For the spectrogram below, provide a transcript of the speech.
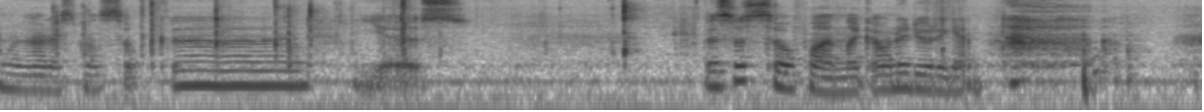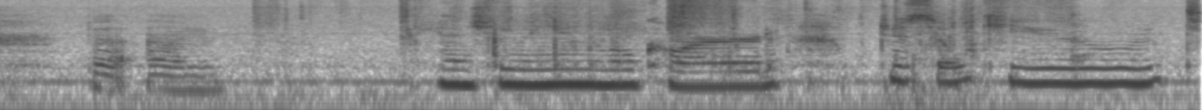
Oh my god, it smells so good. Yes. This was so fun. Like, I want to do it again. but, um, and she made me a little card, which is so cute.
